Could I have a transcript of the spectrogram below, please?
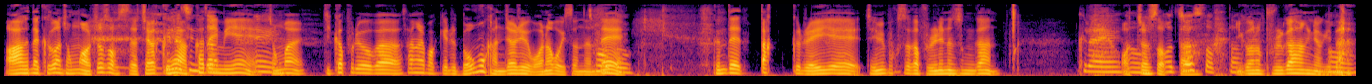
아 근데 그건 정말 어쩔 수 없어요 제가 그해 아카데미에 네. 정말 디카프리오가 상을 받기를 너무 간절히 원하고 있었는데 저도 근데 딱 그 레이의 제이미 폭스가 불리는 순간 그래. 어쩔 수 어, 없다. 어쩔 수 없다. 이거는 불가항력이다 어.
